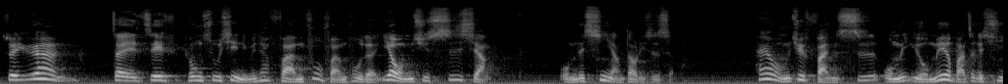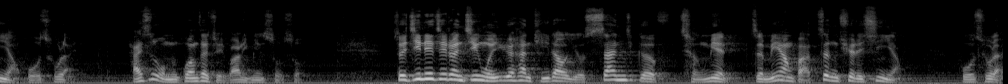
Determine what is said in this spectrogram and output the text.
所以约翰在这封书信里面，他反复反复的要我们去思想我们的信仰到底是什么，他要我们去反思我们有没有把这个信仰活出来，还是我们光在嘴巴里面说说。所以今天这段经文，约翰提到有三个层面，怎么样把正确的信仰活出来。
